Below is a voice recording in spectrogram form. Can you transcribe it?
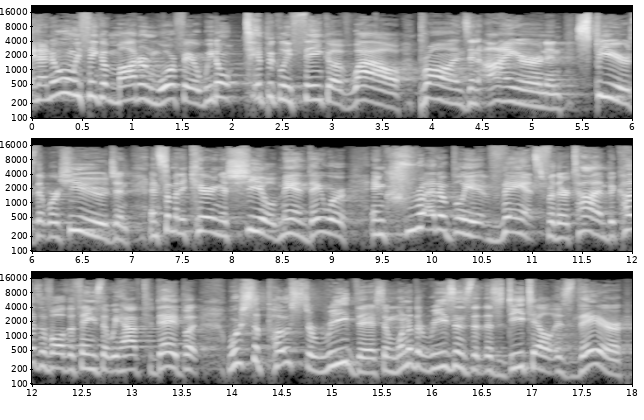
And I know when we think of modern warfare, we don't typically think of, wow, bronze and iron and spears that were huge and, and somebody carrying a shield. Man, they were incredibly advanced for their time because of all the things that we have today. But we're supposed to read this, and one of the reasons that this detail is there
